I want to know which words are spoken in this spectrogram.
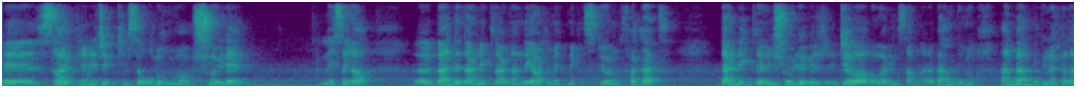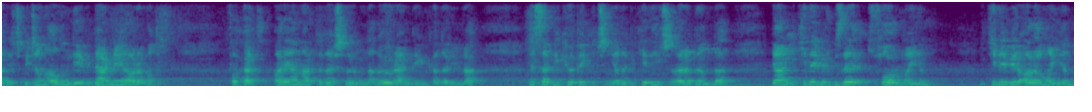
Ee, sahiplenecek kimse olur mu? Şöyle mesela e, ben de derneklerden de yardım etmek istiyorum. Fakat derneklerin şöyle bir cevabı var insanlara. Ben bunu ben ben bugüne kadar hiçbir canı alın diye bir derneği aramadım. Fakat arayan arkadaşlarımdan öğrendiğim kadarıyla mesela bir köpek için ya da bir kedi için aradığında yani ikide bir bize sormayın, ikide bir aramayın,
